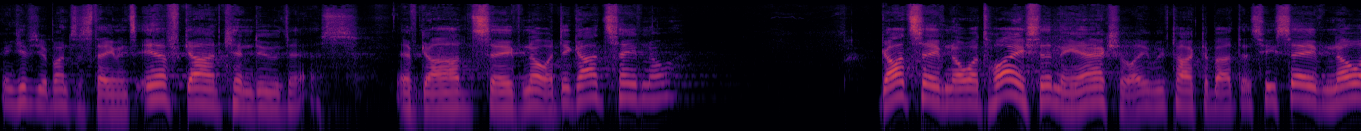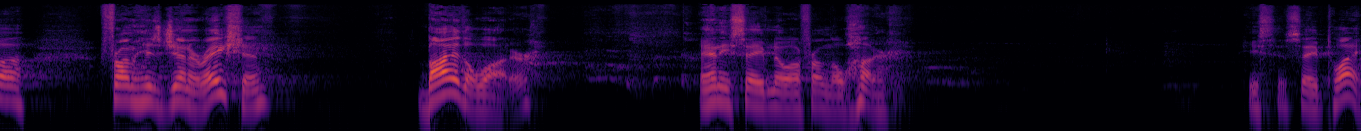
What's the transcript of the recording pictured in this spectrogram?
He gives you a bunch of statements. If God can do this, if God saved Noah. Did God save Noah? God saved Noah twice, didn't he, actually? We've talked about this. He saved Noah from his generation by the water, and he saved Noah from the water. He saved twice.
